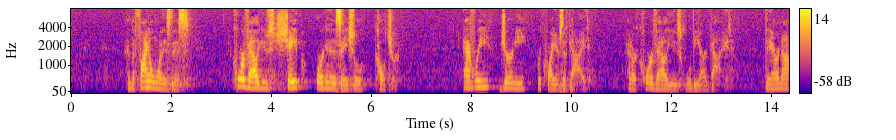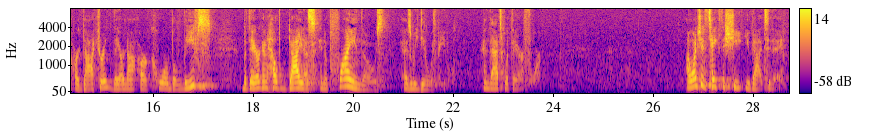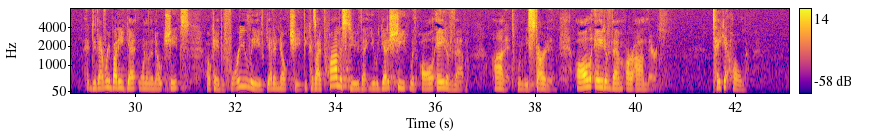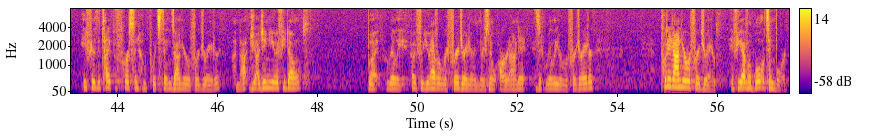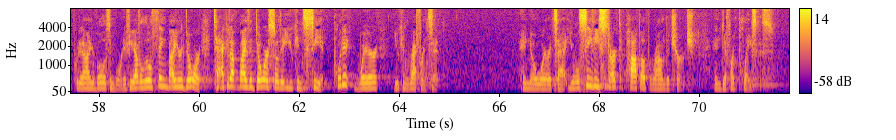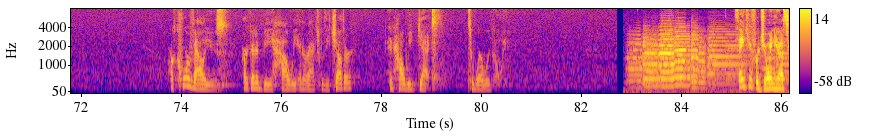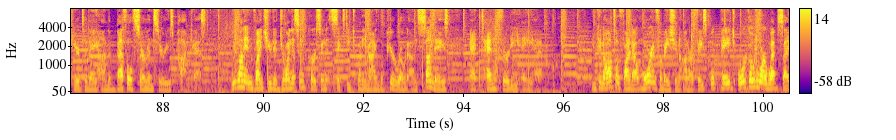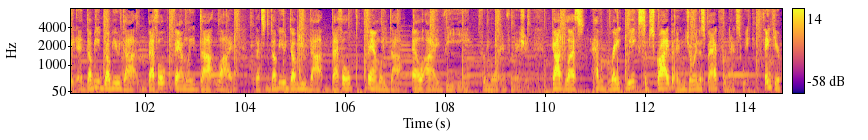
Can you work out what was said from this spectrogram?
And the final one is this Core values shape organizational culture. Every journey requires a guide, and our core values will be our guide. They are not our doctrine, they are not our core beliefs, but they are going to help guide us in applying those as we deal with people. And that's what they are for. I want you to take the sheet you got today. Did everybody get one of the note sheets? Okay, before you leave, get a note sheet because I promised you that you would get a sheet with all eight of them on it when we started. All eight of them are on there. Take it home. If you're the type of person who puts things on your refrigerator, I'm not judging you if you don't, but really, if you have a refrigerator and there's no art on it, is it really a refrigerator? Put it on your refrigerator. If you have a bulletin board, put it on your bulletin board. If you have a little thing by your door, tack it up by the door so that you can see it. Put it where you can reference it and know where it's at. You will see these start to pop up around the church in different places. Our core values are going to be how we interact with each other and how we get to where we're going. Thank you for joining us here today on the Bethel Sermon Series podcast. We want to invite you to join us in person at 6029 Lapeer Road on Sundays at 10:30 a.m. You can also find out more information on our Facebook page or go to our website at www.bethelfamily.live. That's www.bethelfamily.live for more information. God bless. Have a great week. Subscribe and join us back for next week. Thank you.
